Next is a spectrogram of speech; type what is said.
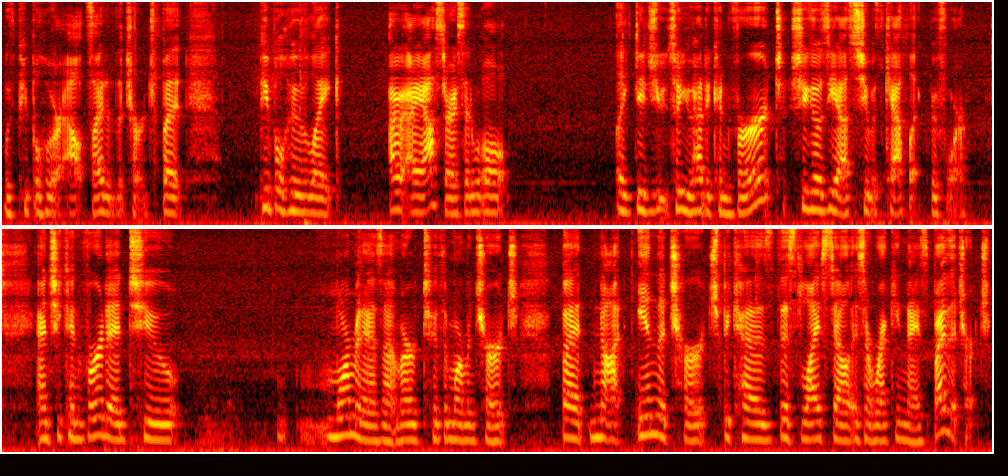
with people who are outside of the church. But people who like, I, I asked her, I said, well, like, did you, so you had to convert? She goes, yes, she was Catholic before. And she converted to Mormonism or to the Mormon church, but not in the church because this lifestyle isn't recognized by the church.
